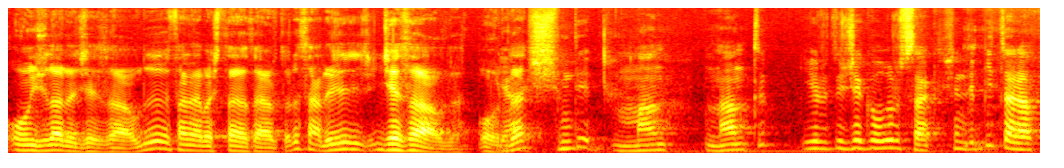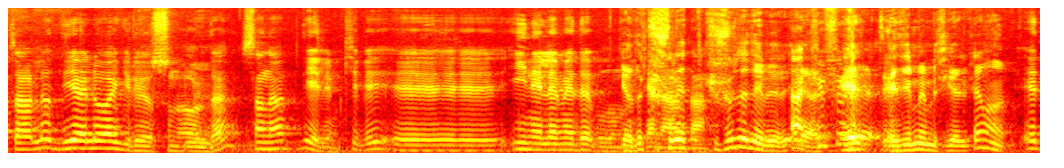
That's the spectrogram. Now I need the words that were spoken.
Oyuncular da ceza aldı. Fenerbahçe taraftarı sadece ceza aldı orada. Ya şimdi man- mantık yürütecek olursak, şimdi bir taraftarla diyaloğa giriyorsun orada. Sana diyelim ki bir e, iğnelemede bulundu Ya da küfür, kenardan. et, küfür de edebilir. Ha, yani. küfür E- etti. Edilmemesi gerekir ama E,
